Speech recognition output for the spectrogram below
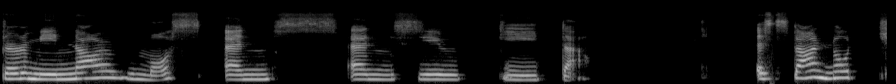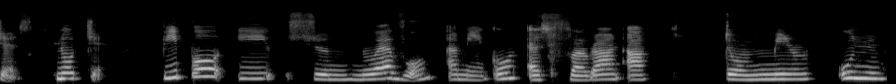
Terminamos en, en. Esta noche, noche, Pipo y su nuevo amigo es fueron a dormir un,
